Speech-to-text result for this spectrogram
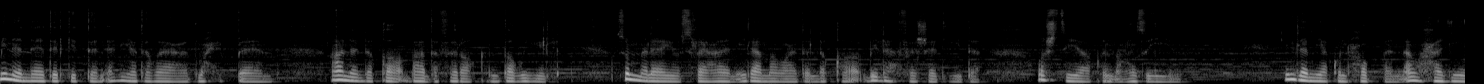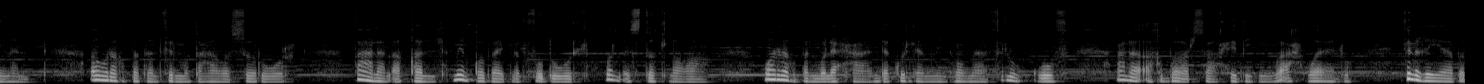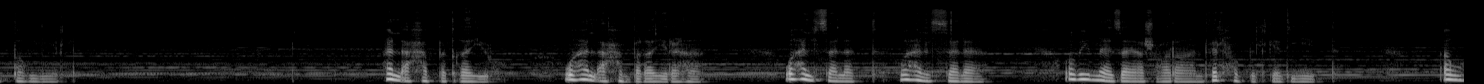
من النادر جدا أن يتواعد محبان. على اللقاء بعد فراق طويل ثم لا يسرعان إلى موعد اللقاء بلهفة شديدة واشتياق عظيم. إن لم يكن حبا أو حنينا أو رغبة في المتعة والسرور فعلى الأقل من قبيل الفضول والاستطلاع والرغبة الملحة عند كل منهما في الوقوف على أخبار صاحبه وأحواله. في الغياب الطويل. هل أحبت غيره؟ وهل أحب غيرها؟ وهل سلت؟ وهل سلا؟ وبماذا يشعران في الحب الجديد؟ أو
